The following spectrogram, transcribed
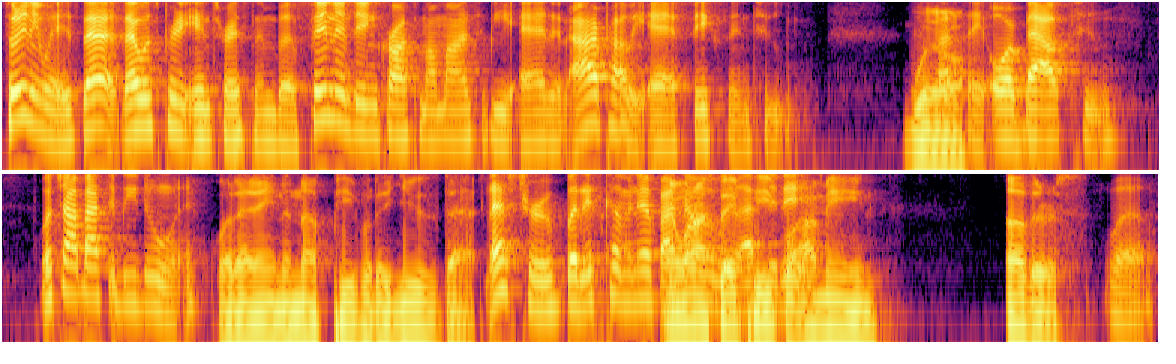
So anyways that that was pretty interesting but finna didn't cross my mind to be added. I'd probably add fixing to what i say or about to. What y'all about to be doing? Well, that ain't enough people to use that. that's true but it's coming up. I and know when I say people, I mean others. well.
